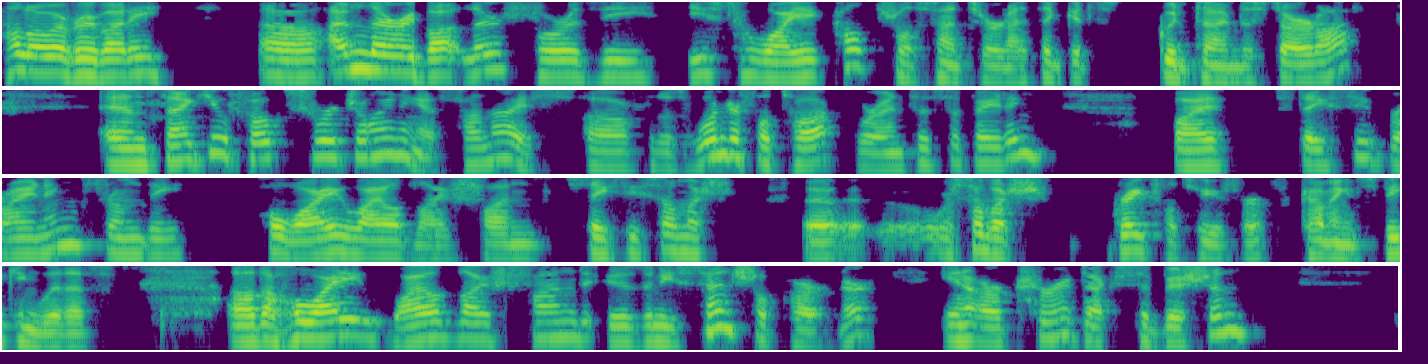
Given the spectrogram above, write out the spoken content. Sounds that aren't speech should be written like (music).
Hello, everybody. Uh, I'm Larry Butler for the East Hawaii Cultural Center, and I think it's a good time to start off. And thank you, folks, for joining us. How nice uh, for this wonderful talk we're anticipating by Stacey Breining from the Hawaii Wildlife Fund. Stacey, so much uh, we're so much grateful to you for, for coming and speaking with us. Uh, the Hawaii Wildlife Fund is an essential partner in our current exhibition,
